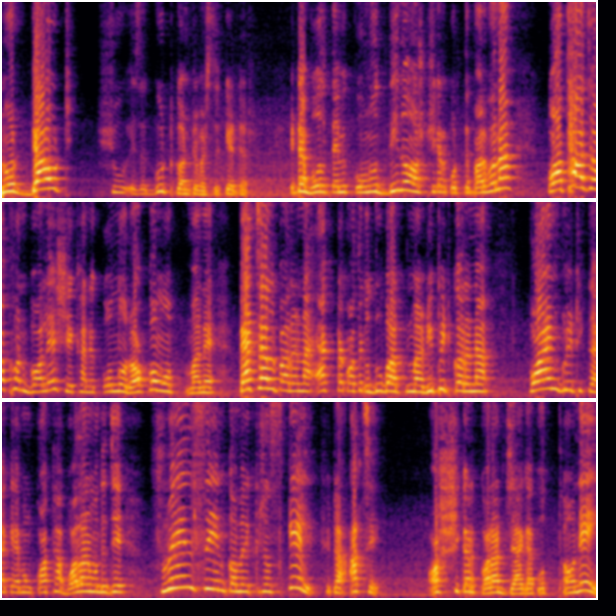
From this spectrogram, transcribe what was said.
no doubt she is a good controversy creator এটা বলতে আমি কোনো দিনও অস্বীকার করতে পারব না। কথা যখন বলে, সেখানে কোনো রকম মানে প্যাচাল পারে না, একটা কথাকে দুবার, তিনবার রিপিট করে না। পয়েন্টগুলি ঠিক থাকে এবং কথা বলার মধ্যে যে ফ্লুয়েন্সি ইন কমিউনিকেশন স্কিল সেটা আছে। অস্বীকার করার জায়গা কোথাও নেই।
